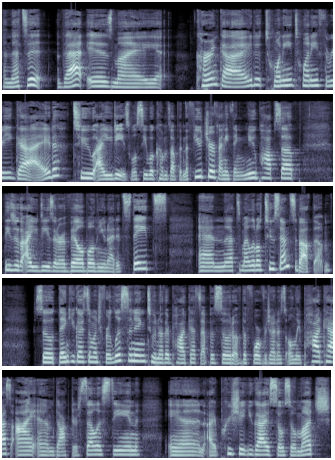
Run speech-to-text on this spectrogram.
And that's it. That is my current guide 2023 guide to IUDs. We'll see what comes up in the future if anything new pops up. These are the IUDs that are available in the United States, and that's my little two cents about them. So thank you guys so much for listening to another podcast episode of the For Vaginas Only podcast. I am Dr. Celestine, and I appreciate you guys so, so much.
